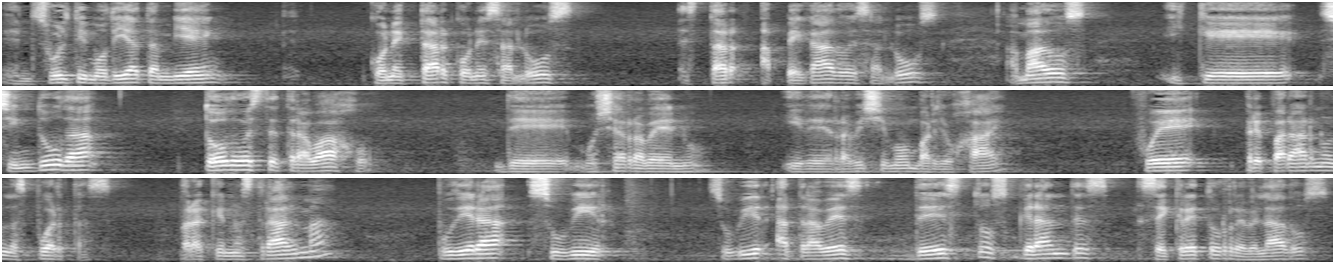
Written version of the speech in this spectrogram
en su último día también, conectar con esa luz, estar apegado a esa luz, amados, y que sin duda todo este trabajo de Moshe Rabenu y de Rabbi Shimon Bar Yochai fue prepararnos las puertas para que nuestra alma pudiera subir, subir a través de estos grandes secretos revelados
